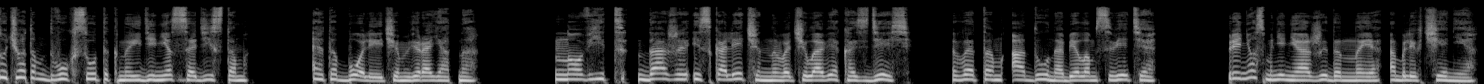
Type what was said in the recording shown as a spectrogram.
учетом двух суток наедине с садистом, это более чем вероятно. Но вид даже искалеченного человека здесь, в этом аду на белом свете, принес мне неожиданное облегчение.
